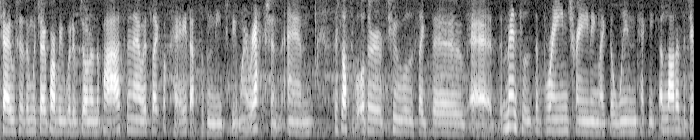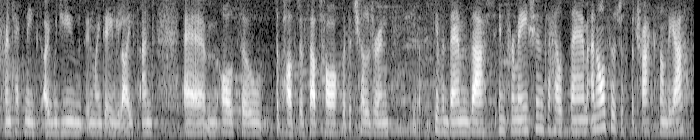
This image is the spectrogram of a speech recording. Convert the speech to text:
shout at him, which I probably would have done in the past. And now it's like, okay, that doesn't need to be my reaction. And um, there's lots of other tools like the, uh, the, mental, the brain training, like the wind technique, a lot of the different techniques I would use in my daily life. And um, also the positive self-talk with the children, you know, giving them that information to help them. And also just the tracks on the app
